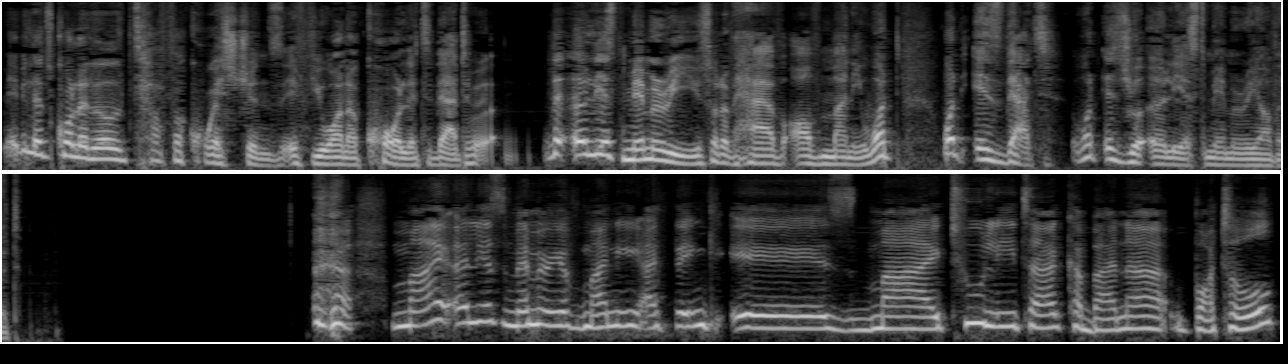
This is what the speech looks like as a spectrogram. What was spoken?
maybe let's call it a little tougher questions, if you want to call it that. The earliest memory you sort of have of money. What what is that? What is your earliest memory of it? my earliest memory of money, I think, is my two liter cabana bottle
